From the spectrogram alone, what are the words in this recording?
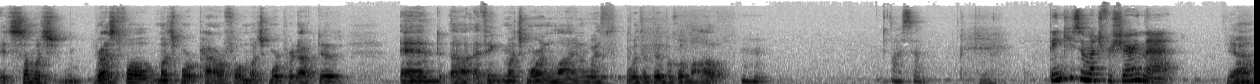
It's so much restful, much more powerful, much more productive, and uh, I think much more in line with with a biblical model. Mm-hmm. Awesome. Yeah. Thank you so much for sharing that. Yeah.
